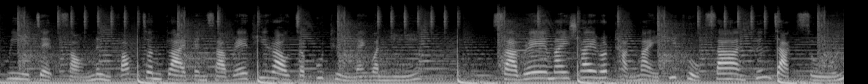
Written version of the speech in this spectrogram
FV721 Fox จนกลายเป็นซาเบรที่เราจะพูดถึงในวันนี้ซาเบรไม่ใช่รถถังใหม่ที่ถูกสร้างขึ้นจากศูนย์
